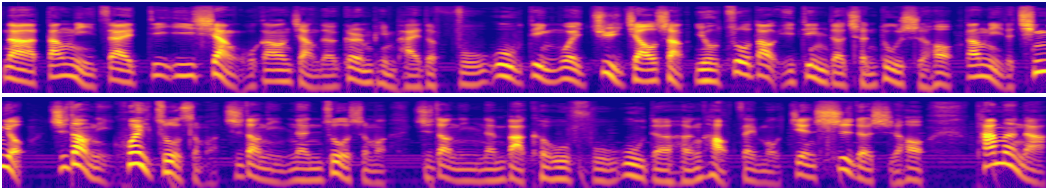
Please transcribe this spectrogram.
那当你在第一项我刚刚讲的个人品牌的服务定位聚焦上有做到一定的程度时候，当你的亲友知道你会做什么，知道你能做什么，知道你能把客户服务的很好，在某件事的时候，他们呢？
